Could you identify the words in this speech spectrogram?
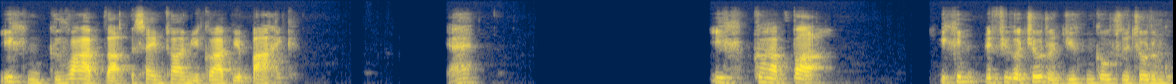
You can grab that at the same time you grab your bag. Yeah. You can grab that. You can, if you've got children, you can go to the children.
